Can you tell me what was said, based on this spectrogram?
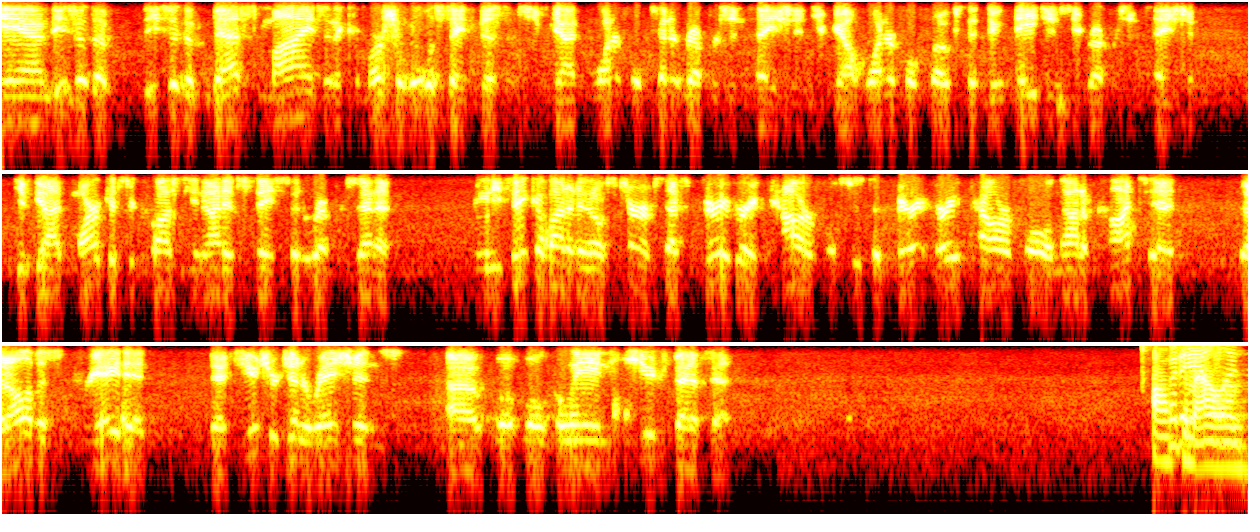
And these are the these are the best minds in the commercial real estate business. You've got wonderful tenant representation. You've got wonderful folks that do agency representation. You've got markets across the United States that are represented. And when you think about it in those terms, that's very, very powerful. It's just a very, very powerful amount of content that all of us created that future generations uh, will, will glean huge benefit. Awesome, but Allen.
